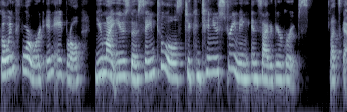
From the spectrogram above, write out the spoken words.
going forward in April, you might use those same tools to continue streaming inside of your groups. Let's go.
